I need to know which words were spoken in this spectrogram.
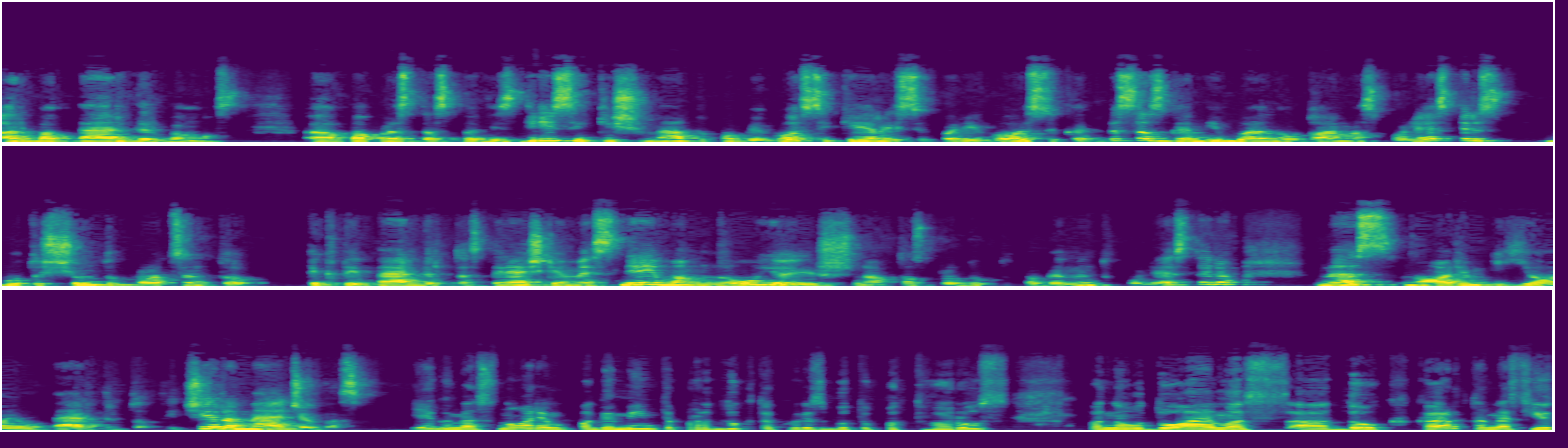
arba perdirbamos. Paprastas pavyzdys, iki šių metų pabaigos iki yra įsipareigojusi, kad visas gamyboje naudojamas poliesteris būtų 100 procentų tik tai perdirbtas. Tai reiškia, mes neimam naujo iš naftos produktų pagamintų poliesterio, mes norim jo jau perdirbto. Tai čia yra medžiagos. Jeigu mes norim pagaminti produktą, kuris būtų patvarus, panaudojamas daug kartų, mes jį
